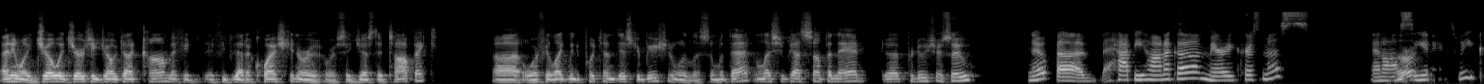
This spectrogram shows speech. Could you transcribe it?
Anyway, joe at jerseyjoe.com if, you, if you've got a question or, or a suggested topic, uh, or if you'd like me to put you on distribution, we'll listen with that. Unless you've got something to add, uh, producer Sue. Nope. Uh happy Hanukkah, Merry Christmas, and I'll right. see you next week.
